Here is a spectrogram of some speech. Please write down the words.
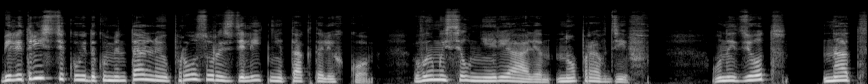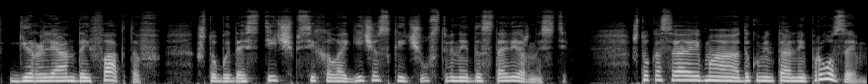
Билетристику и документальную прозу разделить не так-то легко. Вымысел нереален, но правдив. Он идет над гирляндой фактов, чтобы достичь психологической чувственной достоверности. Что касаемо документальной прозы,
